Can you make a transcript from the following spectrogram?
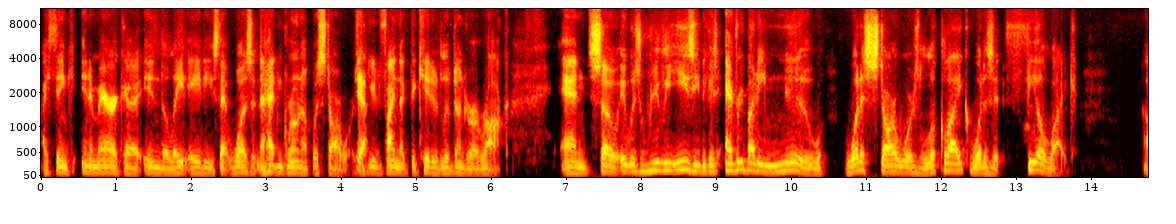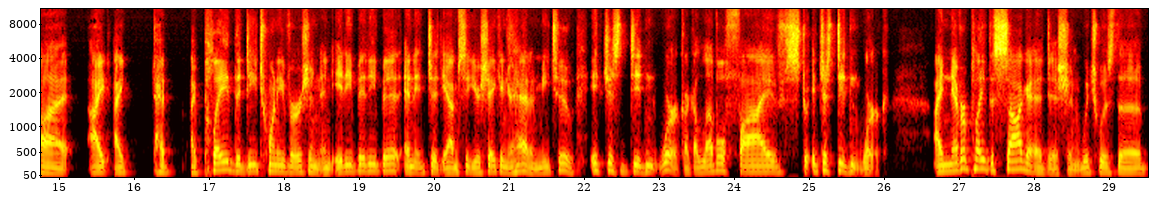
I think, in America in the late '80s that wasn't that hadn't grown up with Star Wars. Yeah. Like you'd find like the kid who lived under a rock. And so it was really easy because everybody knew what does Star Wars look like? What does it feel like? Uh, I I had I played the D20 version an itty bitty bit, and it just yeah, I'm see you're shaking your head, and me too. It just didn't work. Like a level five, st- it just didn't work. I never played the Saga edition, which was the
